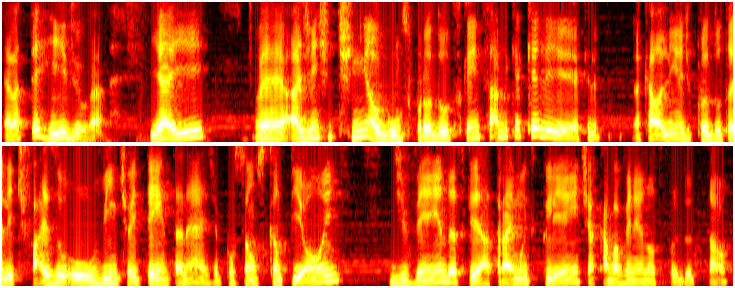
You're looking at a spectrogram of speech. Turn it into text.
era terrível, cara. E aí é, a gente tinha alguns produtos que a gente sabe que aquele, aquele, aquela linha de produto ali que faz o, o 2080, né? Tipo, são os campeões de vendas que atrai muito cliente, acaba vendendo outros produtos e tal.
